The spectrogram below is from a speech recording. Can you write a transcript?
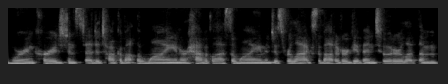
we're encouraged instead to talk about the wine or have a glass of wine and just relax about it or give into it or let them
